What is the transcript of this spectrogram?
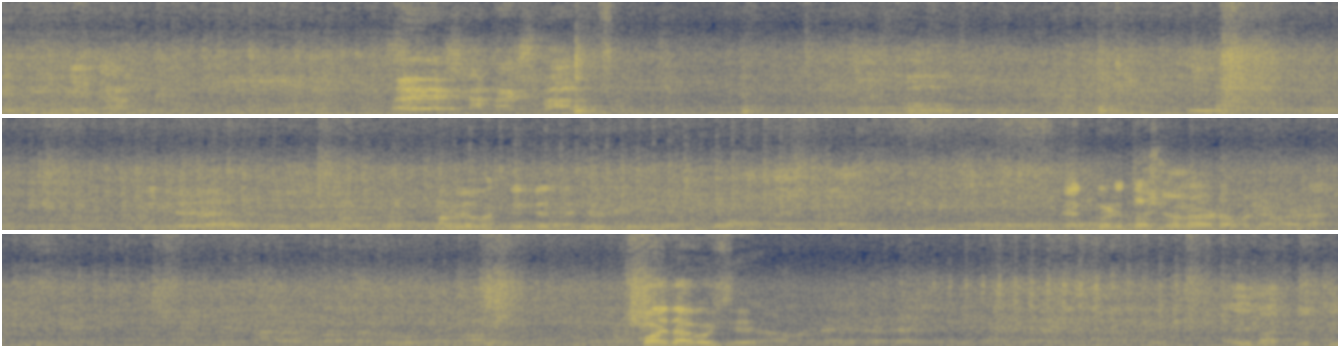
এই সাতাশ পাঁচ আমি আবার তিনটে একবারে দশ পনেরোটা হলে আমার কয়টা কইছে এই বাদ করছি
